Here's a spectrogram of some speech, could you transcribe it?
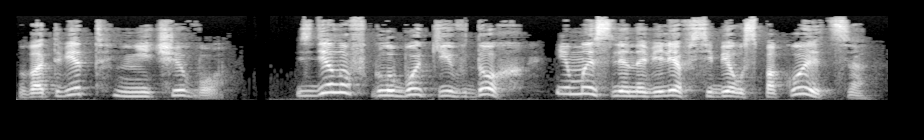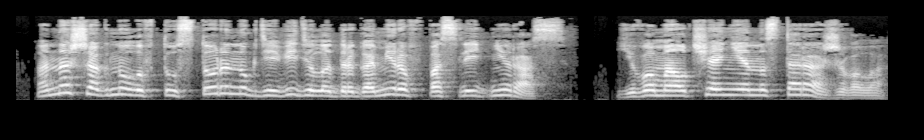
В ответ ничего. Сделав глубокий вдох и мысленно велев себе успокоиться, она шагнула в ту сторону, где видела Драгомира в последний раз. Его молчание настораживало,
